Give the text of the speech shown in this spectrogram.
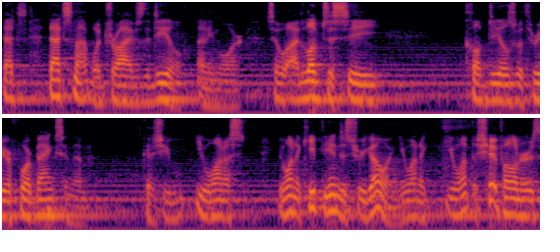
That's, that's not what drives the deal anymore. So I'd love to see club deals with three or four banks in them, because you, you want us, you want to keep the industry going. You want to, you want the ship owners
